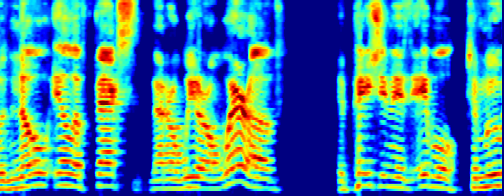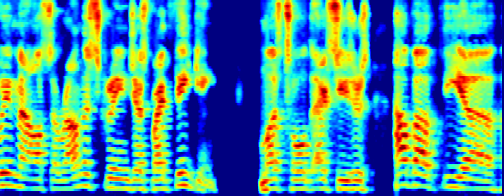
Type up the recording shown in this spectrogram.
with no ill effects that are we are aware of, the patient is able to move a mouse around the screen just by thinking. Musk hold X users. How about the? Uh,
